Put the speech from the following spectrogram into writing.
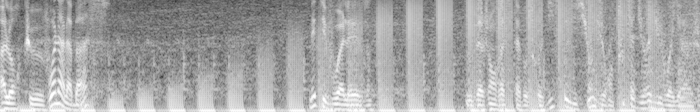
Alors que voilà la basse, mettez-vous à l'aise. Nos agents restent à votre disposition durant toute la durée du voyage.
